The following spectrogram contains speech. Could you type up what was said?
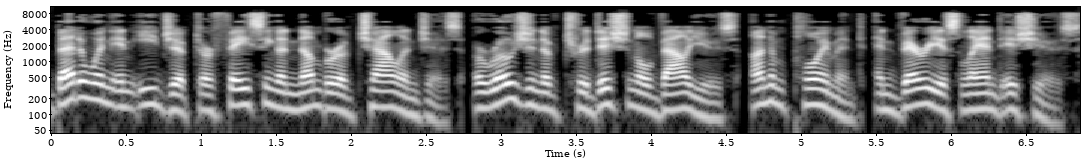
Bedouin in Egypt are facing a number of challenges, erosion of traditional values, unemployment, and various land issues.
